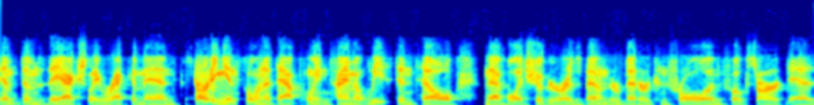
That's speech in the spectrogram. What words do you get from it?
symptoms. They actually recommend starting insulin at that point in time, at least until that blood sugar is under better control and folks aren't as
